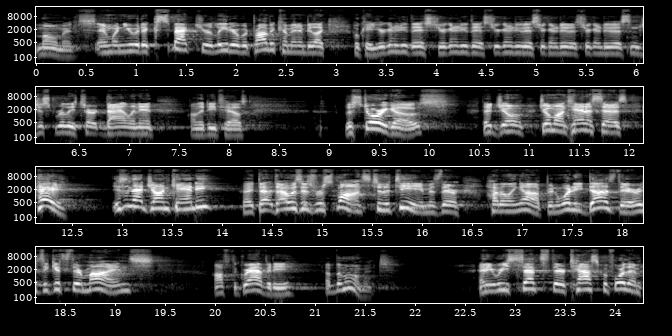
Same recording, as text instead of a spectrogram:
moment. And when you would expect your leader would probably come in and be like, okay, you're going to do this, you're going to do this, you're going to do this, you're going to do this, you're going to do this, and just really start dialing in on the details. The story goes that Joe, Joe Montana says, hey, isn't that John Candy? Right? That, that was his response to the team as they're huddling up. And what he does there is he gets their minds off the gravity of the moment. And he resets their task before them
